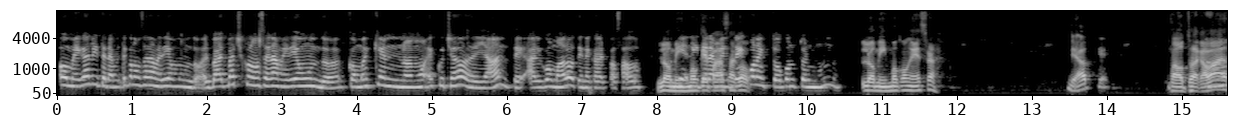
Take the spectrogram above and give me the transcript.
Omega literalmente conocer a medio mundo. El Bad Batch conocer a medio mundo. ¿Cómo es que no hemos escuchado de ella antes? Algo malo tiene que haber pasado. Lo Porque mismo que pasa literalmente con, conectó con todo el mundo. lo mismo con Ezra. Yep. Cuando te acaba Ah.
